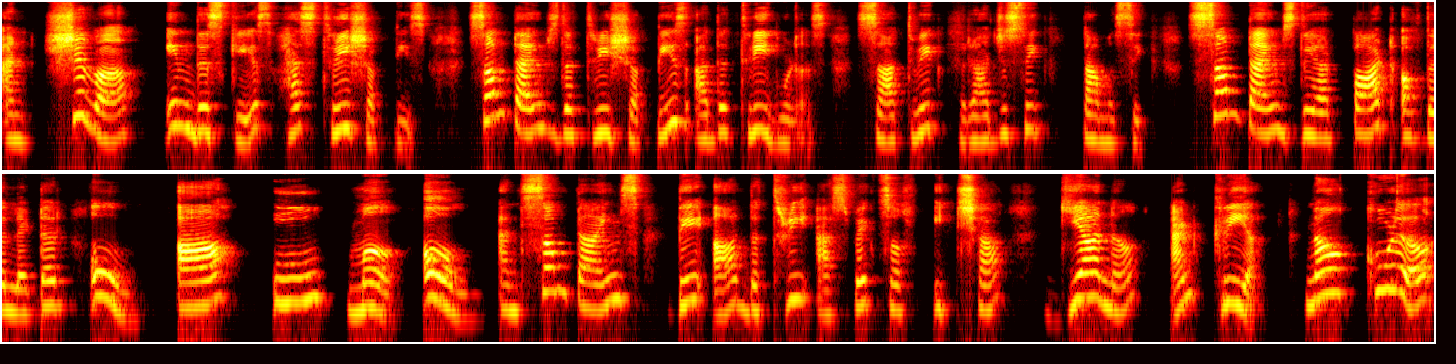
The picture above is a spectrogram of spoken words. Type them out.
And Shiva in this case has three Shaktis. Sometimes the three Shaktis are the three gunas, Satvik, Rajasic, Tamasic. Sometimes they are part of the letter Om, A, U, Ma, Om. And sometimes they are the three aspects of Ichha, Jnana and Kriya. Now, Kula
